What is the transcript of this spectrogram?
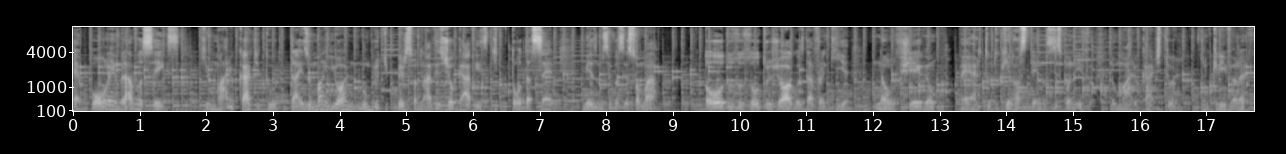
é bom lembrar vocês que o Mario Kart Tour traz o maior número de personagens jogáveis de toda a série, mesmo se você somar todos os outros jogos da franquia não chegam perto do que nós temos disponível no Mario Kart Tour. Incrível, né?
